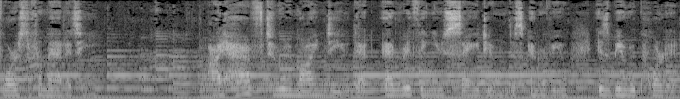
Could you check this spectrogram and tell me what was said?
forced formality I have to remind you that everything you say during this interview is being recorded.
